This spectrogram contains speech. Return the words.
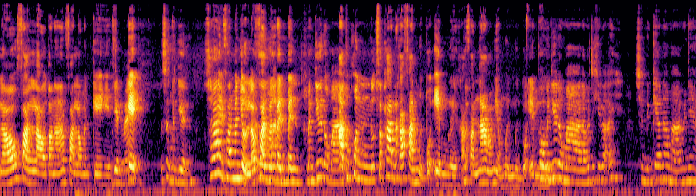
แล้วฟันเราตอนนั้นฟันเรามันเกยเย็นไหมเกะรู้สึกมันเย็น ใช่ฟันมันหย่นแล้วฟันมันเป็นเป็นมันยื่นออกมาอะทุกคนนึกสภาพนะคะ ฟันเหมือนตัวเอ็มเลยค่ะ ฟันหน้ามะเหมียวเหมือนเหมือนตัวเอ็มพอมันเลยยื่นออกมาเราก็จะคิดว่าเอ้ยฉันเป็นแก้วหน้าม้าไหมเนี่ย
